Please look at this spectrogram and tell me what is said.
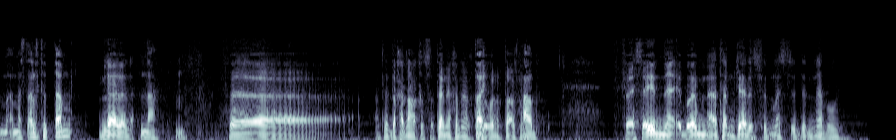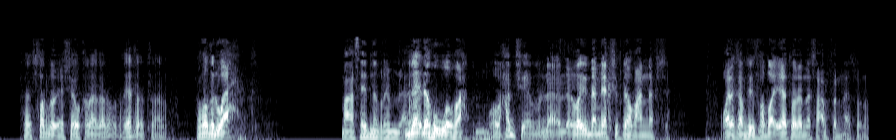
م- مسألة التمر لا لا لا نعم. ف انت دخلنا على قصة ثانية خلينا طيب. حاضر فسيدنا إبراهيم بن ادهم جالس في المسجد النبوي فصلوا العشاء وخلاص قالوا يلا ففضل واحد مع سيدنا إبراهيم. لا ده هو واحد مم. هو حدش لا، الراجل لم يكشف لهم عن نفسه ولا كان في فضائيات ولا الناس عارفة الناس ولا.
